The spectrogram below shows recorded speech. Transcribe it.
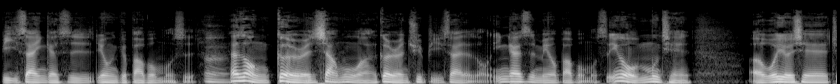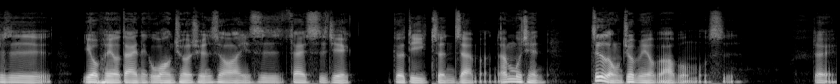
比赛，应该是用一个 bubble 模式。嗯但这种个人项目啊，个人去比赛的这种，应该是没有 bubble 模式。因为我们目前，呃，我有一些就是也有朋友带那个网球选手啊，也是在世界各地征战嘛。那目前这种就没有 bubble 模式。对，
